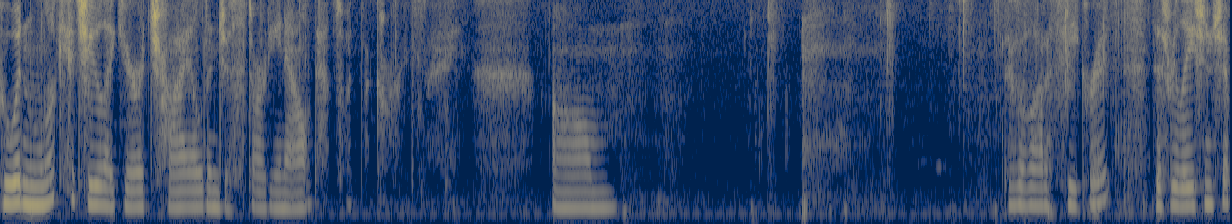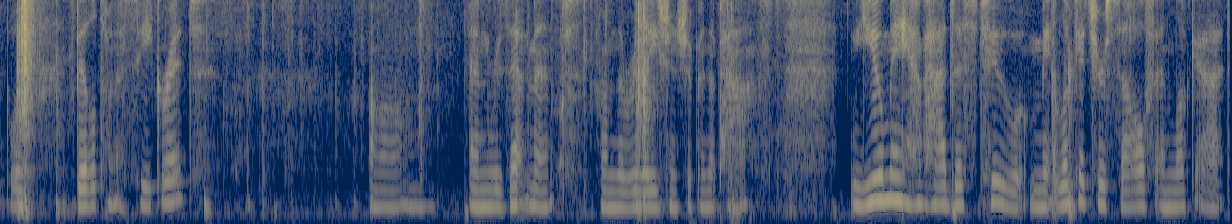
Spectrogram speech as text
who wouldn't look at you like you're a child and just starting out. That's what the cards say. Um, there's a lot of secret. This relationship was built on a secret um, and resentment from the relationship in the past. You may have had this too. May, look at yourself and look at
